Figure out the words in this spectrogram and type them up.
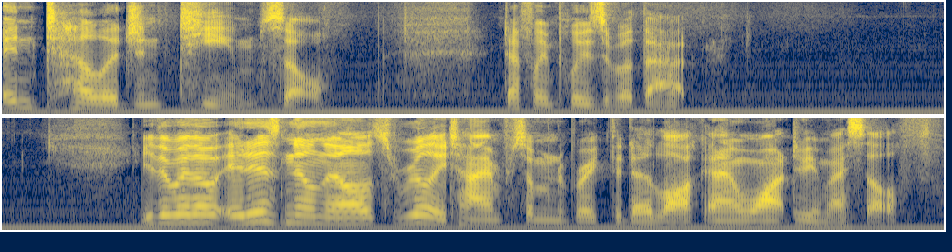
intelligent team. So, definitely pleased about that. Either way, though, it is nil-nil. It's really time for someone to break the deadlock, and I want to be myself.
